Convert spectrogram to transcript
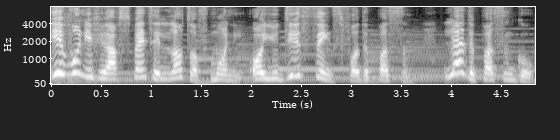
Even if you have spent a lot of money or you did things for the person, let the person go.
